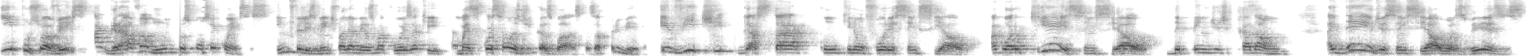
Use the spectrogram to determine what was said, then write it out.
e, por sua vez, agrava muito as consequências. Infelizmente, vale a mesma coisa aqui. Mas quais são as dicas básicas? A primeira, evite gastar com o que não for essencial. Agora, o que é essencial depende de cada um. A ideia de essencial, às vezes,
